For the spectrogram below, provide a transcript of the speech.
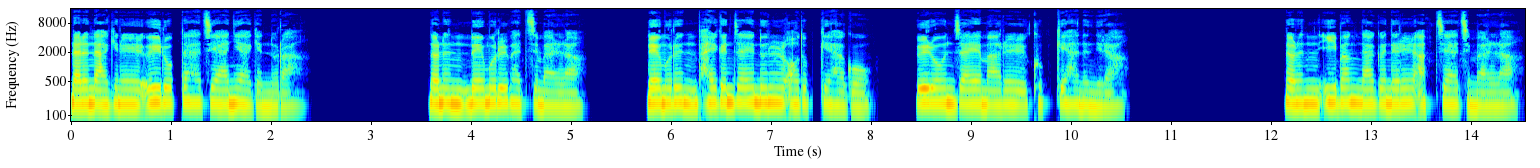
나는 악인을 의롭다 하지 아니하겠노라. 너는 뇌물을 받지 말라. 뇌물은 밝은 자의 눈을 어둡게 하고 의로운 자의 말을 굽게 하느니라. 너는 이방 나그네를 압제하지 말라.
